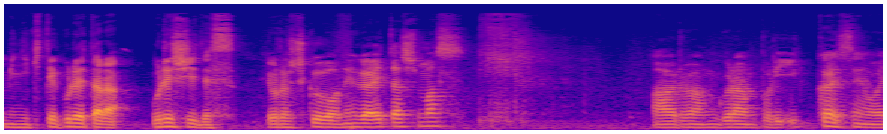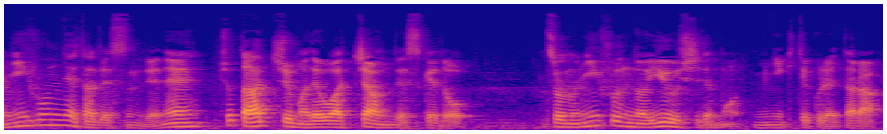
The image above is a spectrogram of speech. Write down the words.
見に来てくれたら嬉しいです。よろしくお願いいたします。r 1グランプリ1回戦は2分ネタですんでね。ちょっとあっちゅうまで終わっちゃうんですけどその2分の勇姿でも見に来てくれたら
